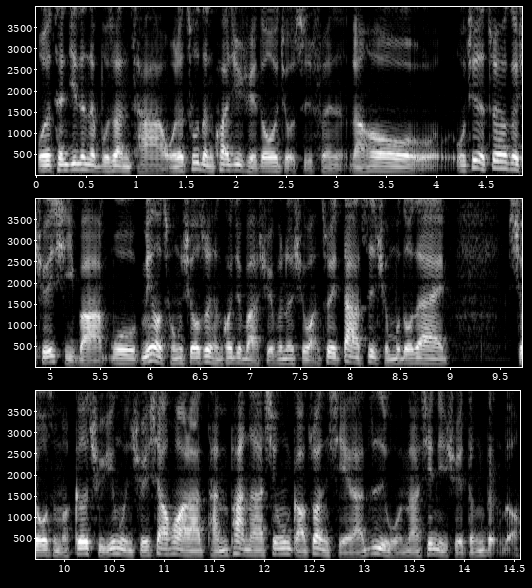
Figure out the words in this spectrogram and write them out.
我的成绩真的不算差，我的初等会计学都有九十分，然后我记得最后一个学期吧，我没有重修，所以很快就把学分都修完，所以大四全部都在修什么歌曲、英文学校化啦、谈判啊、新闻稿撰写啦、日文啊、心理学等等的。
